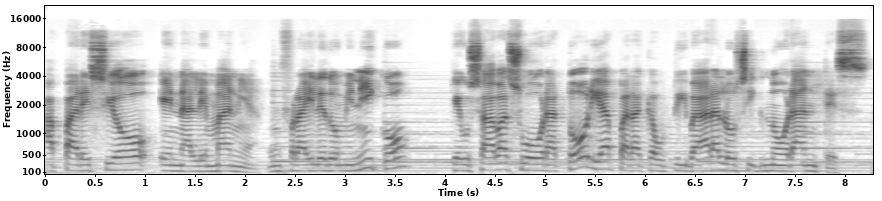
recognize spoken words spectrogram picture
apareció en Alemania, un fraile dominico que usaba su oratoria para cautivar a los ignorantes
